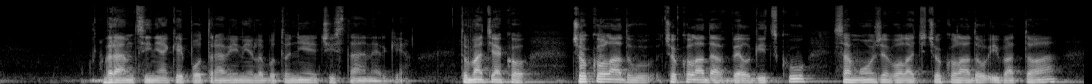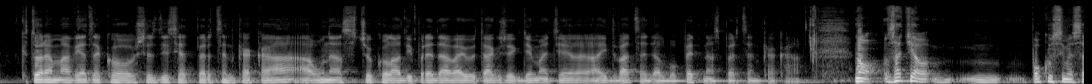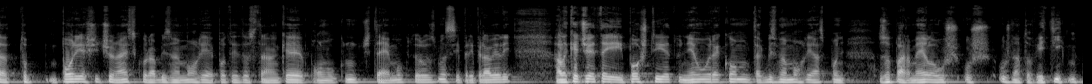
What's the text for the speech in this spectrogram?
v rámci nejakej potraviny, lebo to nie je čistá energia. To máte ako čokoládu, čokoláda v Belgicku sa môže volať čokoládou iba to, ktorá má viac ako 60% kaká a u nás čokolády predávajú tak, že kde máte aj 20 alebo 15% kaká. No, zatiaľ pokúsime sa to poriešiť čo najskôr, aby sme mohli aj po tejto stránke ponúknuť tému, ktorú sme si pripravili. Ale keďže tej pošty je tu neúrekom, tak by sme mohli aspoň zo pár mailov, už, už, už na to vidím.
